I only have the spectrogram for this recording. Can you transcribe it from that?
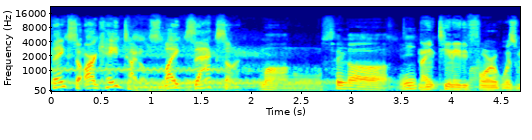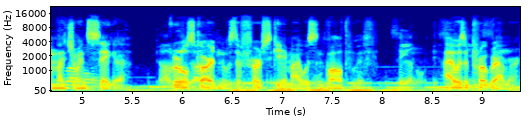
thanks to arcade titles like Zaxxon. 1984 was when I joined Sega. Girls Garden was the first game I was involved with. I was a programmer.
